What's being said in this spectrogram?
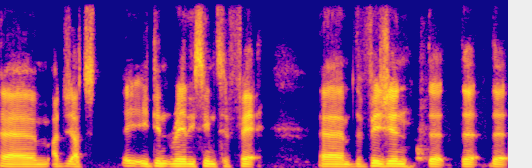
Um, I just he didn't really seem to fit um, the vision that, that that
